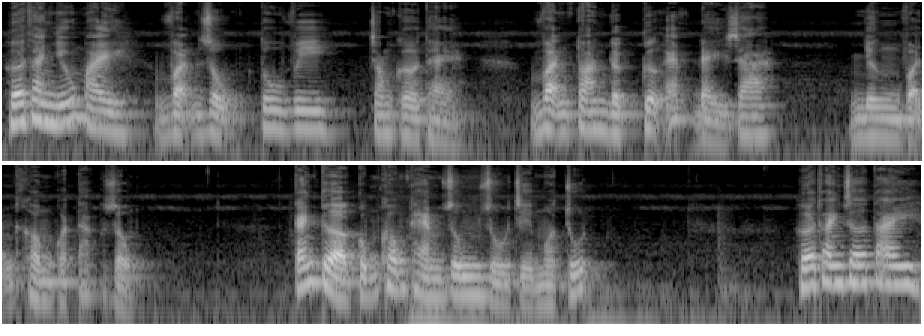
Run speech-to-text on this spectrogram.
Hứa thanh nhíu mày, vận dụng tu vi trong cơ thể, vận toàn lực cưỡng ép đẩy ra, nhưng vẫn không có tác dụng. Cánh cửa cũng không thèm rung dù chỉ một chút. Hứa thanh giơ tay,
